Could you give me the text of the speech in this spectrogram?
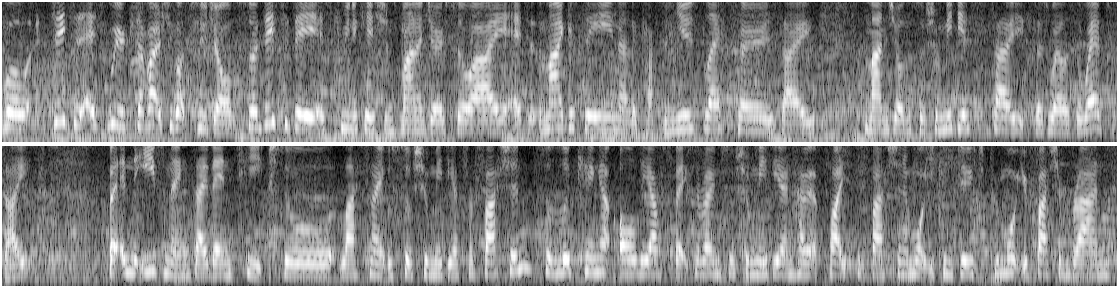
Well, day to it's weird because I've actually got two jobs. So day to day is communications manager. So I edit the magazine, I look after newsletters, I manage on the social media sites as well as the website. But in the evenings, I then teach. So last night was social media for fashion. So looking at all the aspects around social media and how it applies to fashion and what you can do to promote your fashion brand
